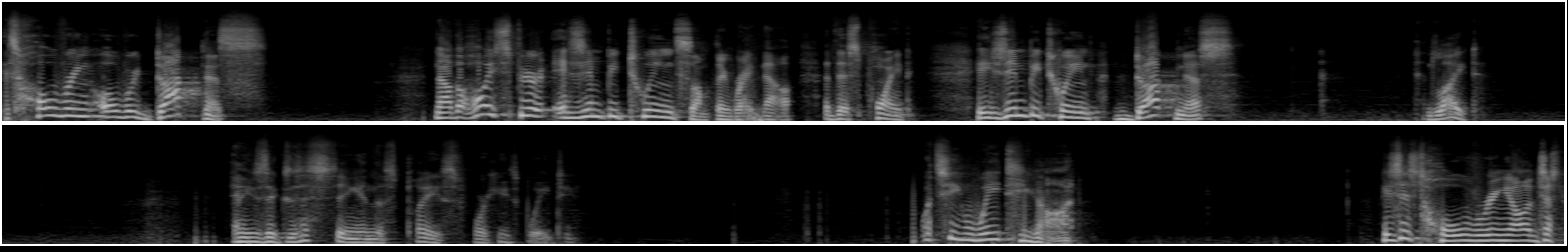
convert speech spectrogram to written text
is hovering over darkness. Now, the Holy Spirit is in between something right now at this point. He's in between darkness and light. And he's existing in this place where he's waiting. What's he waiting on? He's just hovering on, just,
